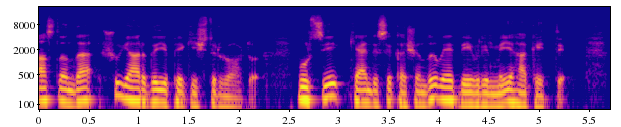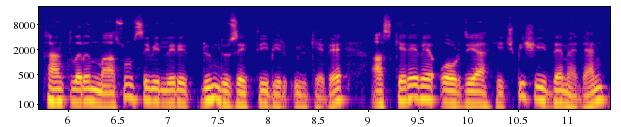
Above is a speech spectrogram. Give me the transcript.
aslında şu yargıyı pekiştiriyordu. Mursi kendisi kaşındı ve devrilmeyi hak etti. Tankların masum sivilleri dümdüz ettiği bir ülkede askere ve orduya hiçbir şey demeden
